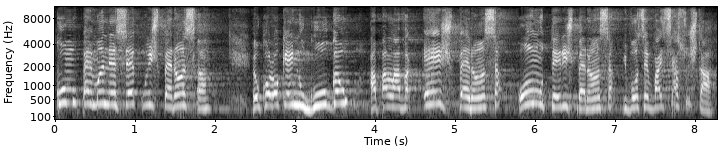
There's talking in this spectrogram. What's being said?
como permanecer com esperança. Eu coloquei no Google a palavra esperança, como ter esperança, e você vai se assustar.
